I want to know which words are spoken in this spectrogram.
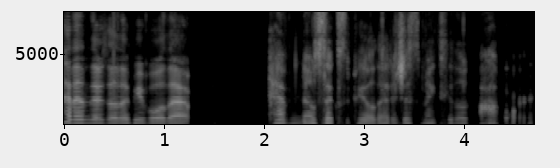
then there's other people that have no sex appeal that it just makes you look awkward.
